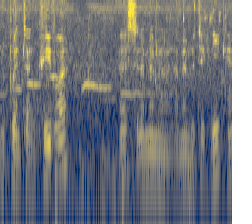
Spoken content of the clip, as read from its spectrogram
une pointe en cuivre, hein, c'est la même, la même technique. Hein.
